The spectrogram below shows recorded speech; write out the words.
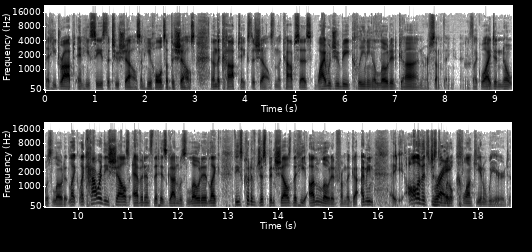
that he dropped, and he sees the two shells, and he holds up the shells. And then the cop takes the shells, and the cop says, "Why would you be cleaning a loaded gun or something?" He's like, "Well, I didn't know it was loaded." Like, like how are these shells evidence that his gun was loaded? Like these could have just been shells that he unloaded from the gun. I mean, all of it's just Right. a little clunky and weird.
